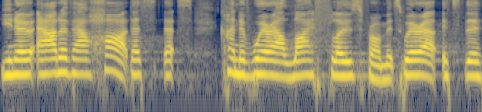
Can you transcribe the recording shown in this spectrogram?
You know, out of our heart, that's, that's kind of where our life flows from. It's where our, it's the,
